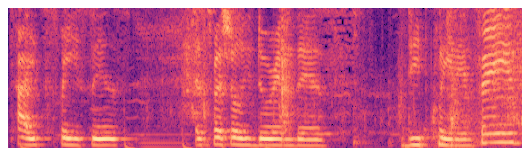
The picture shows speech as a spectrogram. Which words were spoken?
tight spaces, especially during this deep cleaning phase.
